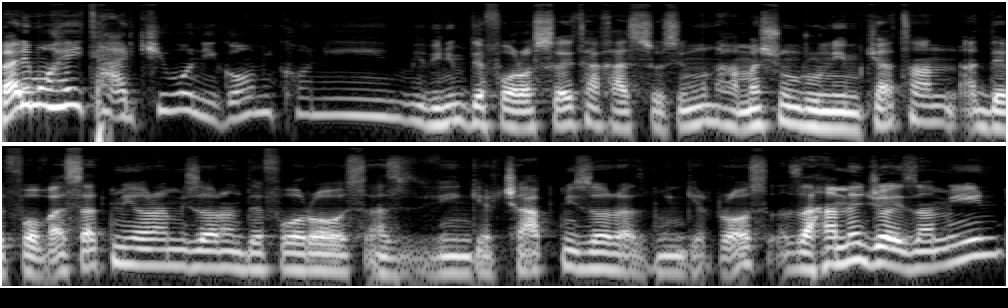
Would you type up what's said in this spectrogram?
ولی ما هی ترکیب رو نگاه می‌کنیم می‌بینیم دفاراس های تخصصیمون همشون رو نیمکتن دفاع وسط میارن می‌ذارن دفاراس از وینگر چپ می‌ذاره از وینگر راست از همه جای زمین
